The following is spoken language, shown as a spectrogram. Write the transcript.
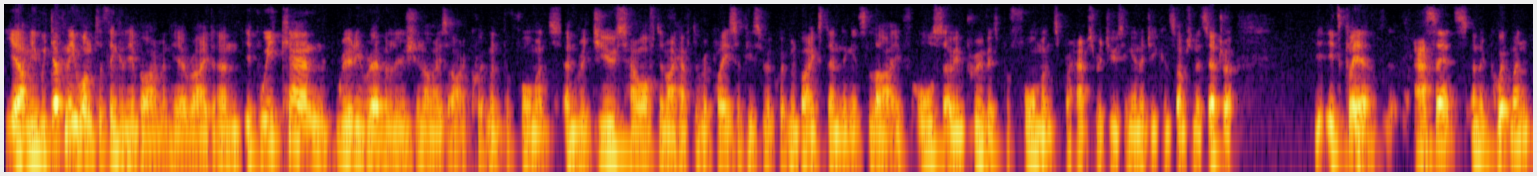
Yeah, I mean, we definitely want to think of the environment here, right? And if we can really revolutionize our equipment performance and reduce how often I have to replace a piece of equipment by extending its life, also improve its performance, perhaps reducing energy consumption, etc., it's clear assets and equipment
